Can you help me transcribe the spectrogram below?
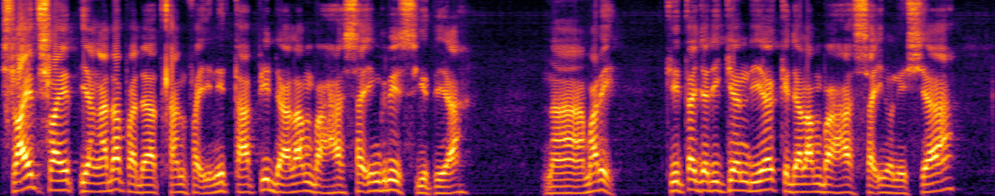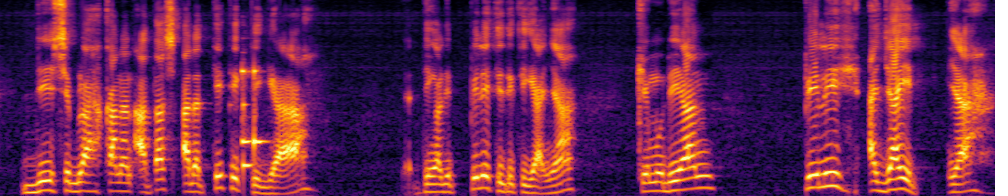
slide-slide yang ada pada Canva ini, tapi dalam bahasa Inggris gitu ya. Nah, mari kita jadikan dia ke dalam bahasa Indonesia. Di sebelah kanan atas ada titik tiga tinggal dipilih titik tiganya kemudian pilih ajaib ya.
